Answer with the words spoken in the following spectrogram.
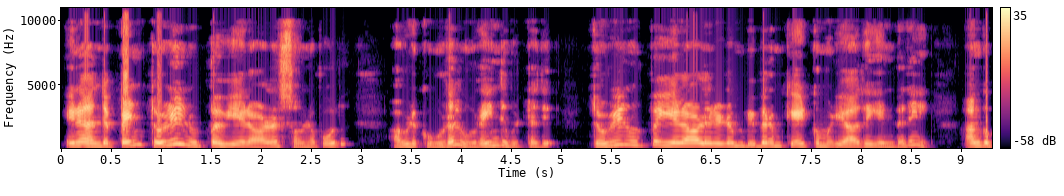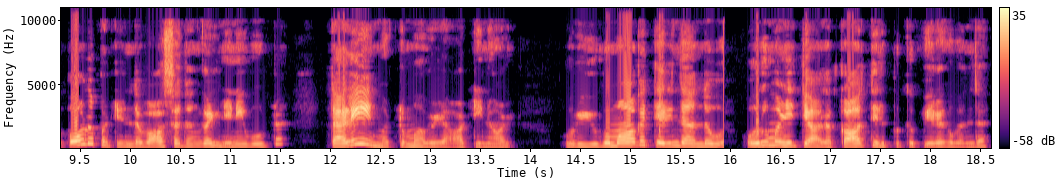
என அந்த பெண் தொழில்நுட்பவியலாளர் சொன்னபோது அவளுக்கு உடல் உறைந்து விட்டது. தொழில்நுட்பவியலாளரிடம் விவரம் கேட்க முடியாது என்பதை அங்கு போடப்பட்டிருந்த வாசகங்கள் நினைவூட்ட தலையை மட்டும் அவள் ஆட்டினாள். ஒரு யுகமாக தெரிந்த அந்த ஒரு மணி தியால காத்திருப்புக்கு பிறகு வந்த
